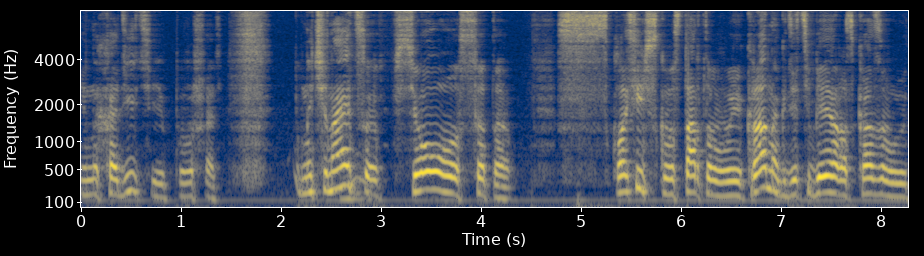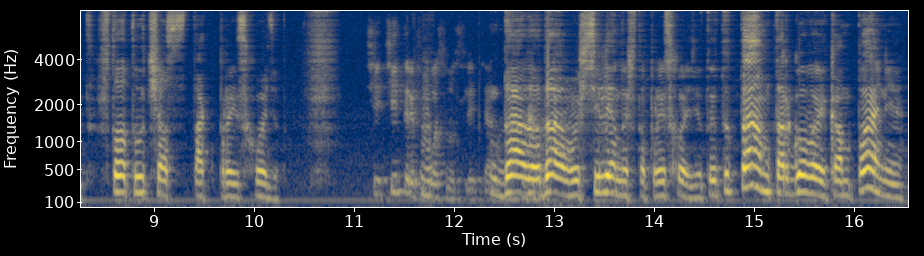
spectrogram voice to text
и находить и повышать. Начинается ну... все с это с классического стартового экрана, где тебе рассказывают, что тут сейчас так происходит. Титры в космос летят. Да, да, да, во вселенной что происходит. Это там торговая компания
